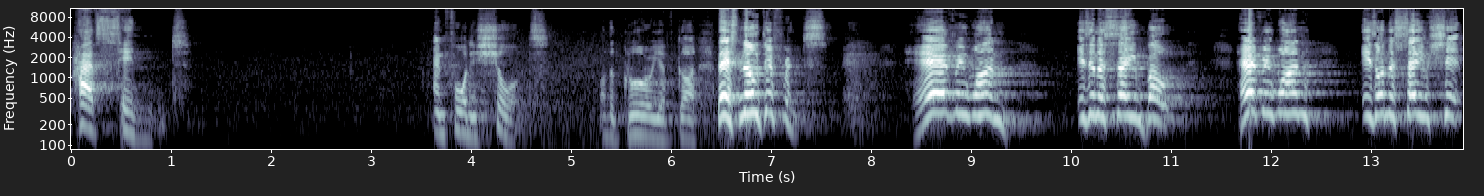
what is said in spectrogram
have sinned and fallen short of the glory of God. There's no difference. Everyone is in the same boat, everyone is on the same ship.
